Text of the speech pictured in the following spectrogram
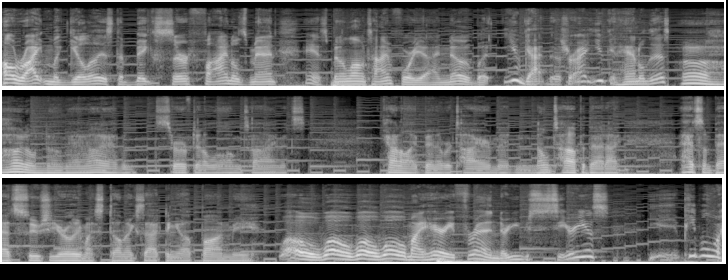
All right, Magilla, it's the Big Surf Finals, man. Hey, it's been a long time for you, I know, but you got this, right? You can handle this. Oh, I don't know, man. I haven't surfed in a long time. It's kind of like been a retirement, and on top of that, I, I had some bad sushi earlier. My stomach's acting up on me. Whoa, whoa, whoa, whoa, my hairy friend. Are you serious? People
